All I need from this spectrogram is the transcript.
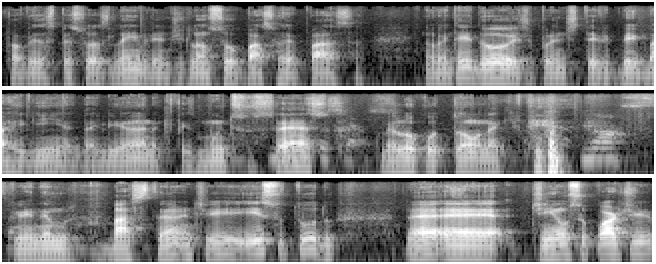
talvez as pessoas lembrem, a gente lançou o Passo Repassa em 92, depois a gente teve Barriguinha, da Eliana, que fez muito sucesso, muito sucesso. Melocoton, né, que, que vendemos bastante, e isso tudo né, é, tinha o suporte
